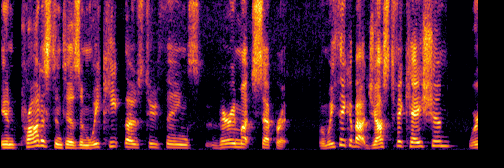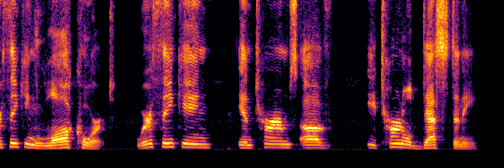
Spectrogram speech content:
In Protestantism, we keep those two things very much separate. When we think about justification, we're thinking law court. We're thinking in terms of eternal destiny.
